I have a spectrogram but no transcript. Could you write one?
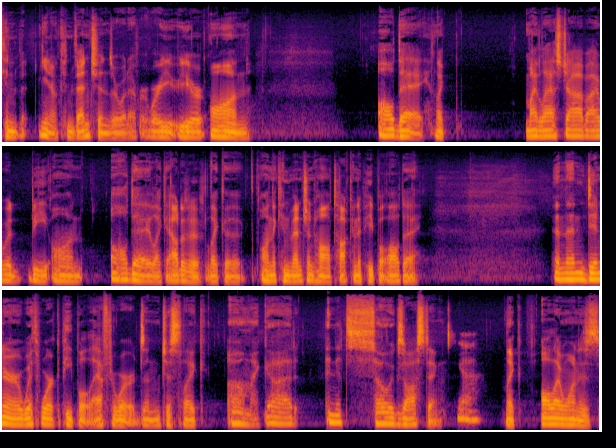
con- you know, conventions or whatever, where you, you're on all day. Like my last job, I would be on all day, like out of a like a on the convention hall, talking to people all day, and then dinner with work people afterwards, and just like, oh my god, and it's so exhausting. Yeah. Like all I want is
